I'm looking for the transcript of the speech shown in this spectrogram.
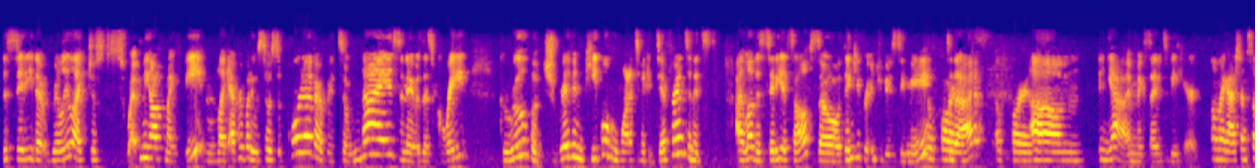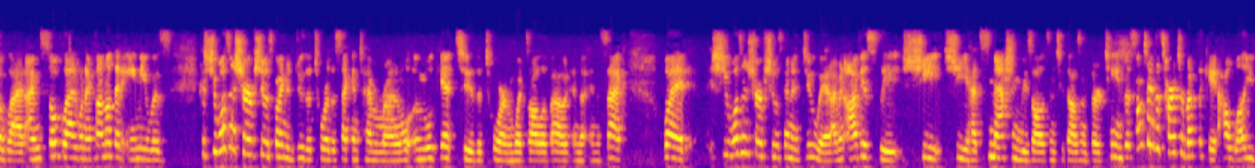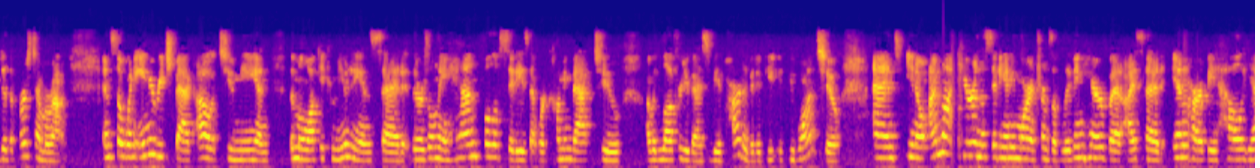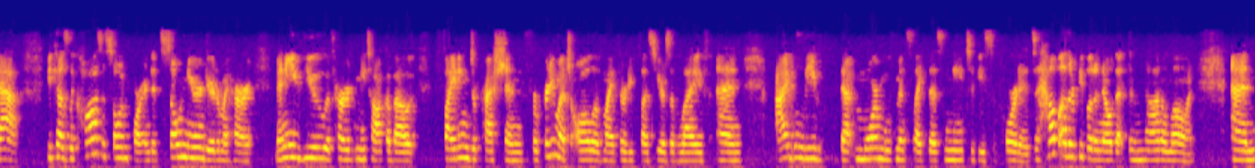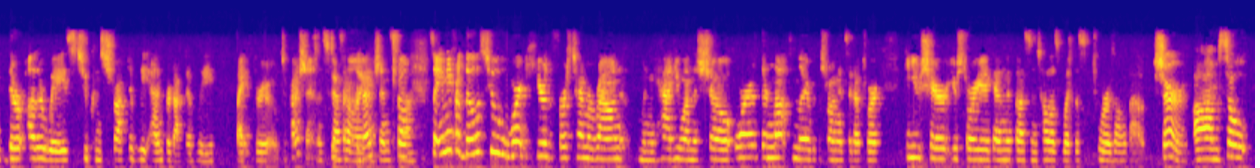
the city that really like just swept me off my feet and like everybody was so supportive, everybody's so nice, and it was this great group of driven people who wanted to make a difference and it's I love the city itself, so thank you for introducing me of course. to that. Of course. Um, and yeah, I'm excited to be here. Oh my gosh, I'm so glad. I'm so glad when I found out that Amy was, because she wasn't sure if she was going to do the tour the second time around, and we'll, and we'll get to the tour and what it's all about in a, in a sec. But she wasn't sure if she was going to do it. I mean, obviously she she had smashing results in 2013, but sometimes it's hard to replicate how well you did the first time around. And so when Amy reached back out to me and the Milwaukee community and said, "There's only a handful of cities that we're coming back to. I would love for you guys to be a part of it if you if you want to." And you know, I'm not here in the city anymore in terms of living here, but I said in a heartbeat, hell yeah because the cause is so important. It's so near and dear to my heart. Many of you have heard me talk about fighting depression for pretty much all of my 30 plus years of life, and I believe that more movements like this need to be supported to help other people to know that they're not alone, and there are other ways to constructively and productively fight through depression and suicide Definitely, prevention. So, yeah. so Amy, for those who weren't here the first time around when we had you on the show, or if they're not familiar with the Strong Inside Out tour, can you share your story again with us and tell us what this tour is all about? Sure. Um, so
